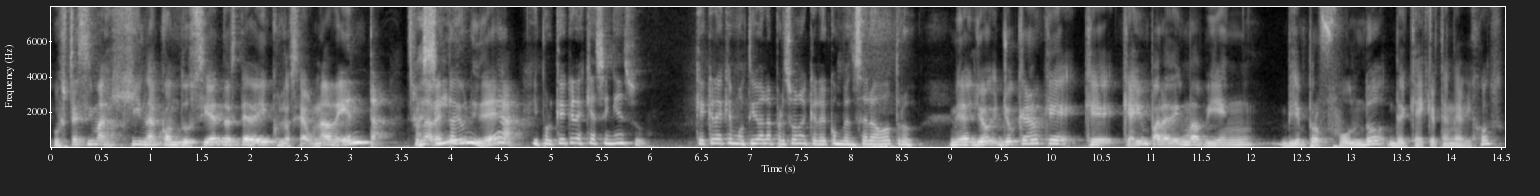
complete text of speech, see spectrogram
Usted se imagina conduciendo este vehículo. O sea, una venta. Es una ¿Ah, sí? venta de una idea. ¿Y por qué crees que hacen eso? ¿Qué crees que motiva a la persona a querer convencer a otro? Mira, yo, yo creo que, que, que hay un paradigma bien, bien profundo de que hay que tener hijos.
